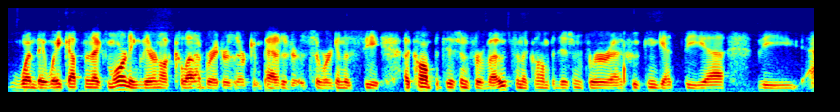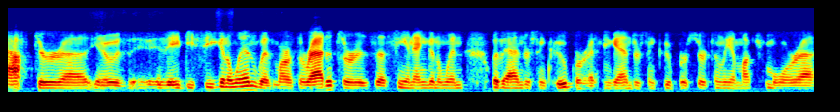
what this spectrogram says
when they wake up the next morning, they're not collaborators; they're competitors. So we're going to see a competition for votes and a competition for uh, who can get the uh, the after. Uh, you know, is, is ABC going to win with Martha Raddatz, or is uh, CNN going to win with Anderson Cooper? I think Anderson Cooper is certainly a much more uh,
